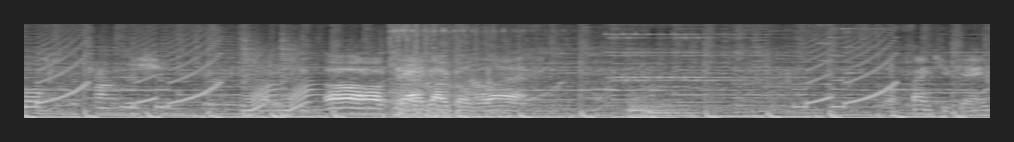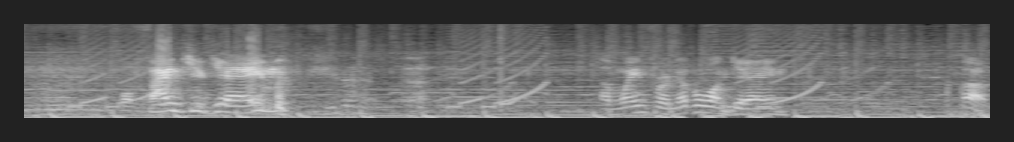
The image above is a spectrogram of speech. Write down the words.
watch the transition through. oh, okay, I gotta go left. Well, thank you, game. Well, thank you, game. I'm waiting for another one, game. Oh,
